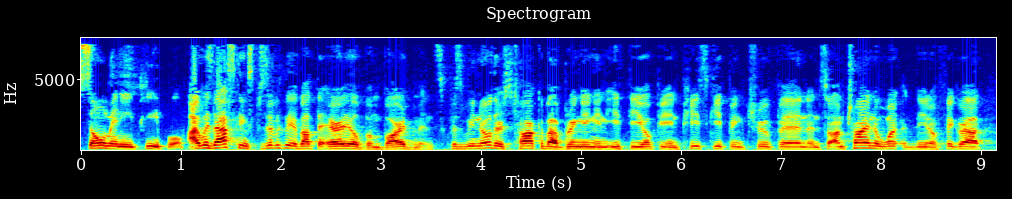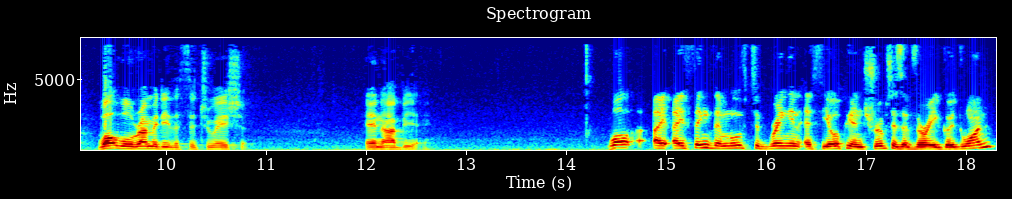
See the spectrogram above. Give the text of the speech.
so many people. I was asking specifically about the aerial bombardments because we know there's talk about bringing an Ethiopian peacekeeping troop in, and so I'm trying to you know figure out what will remedy the situation in Abyei. Well, I, I, think the move to bring in Ethiopian troops is a very good one.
